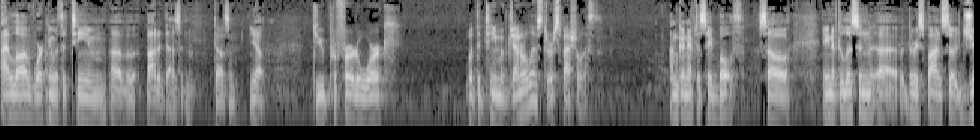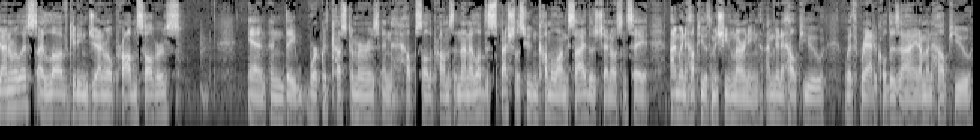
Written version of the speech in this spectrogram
I love working with a team of about a dozen. Dozen. Yep. Do you prefer to work with a team of generalists or specialists? I'm going to have to say both. So you're going to have to listen uh, the response. So generalists, I love getting general problem solvers, and and they work with customers and help solve the problems. And then I love the specialists who can come alongside those generalists and say, I'm going to help you with machine learning. I'm going to help you with radical design. I'm going to help you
